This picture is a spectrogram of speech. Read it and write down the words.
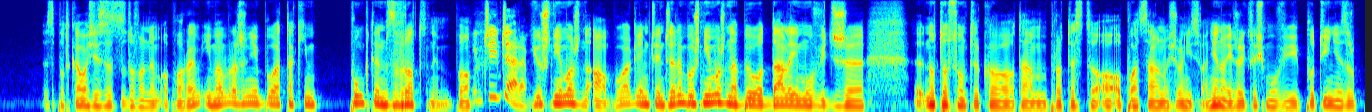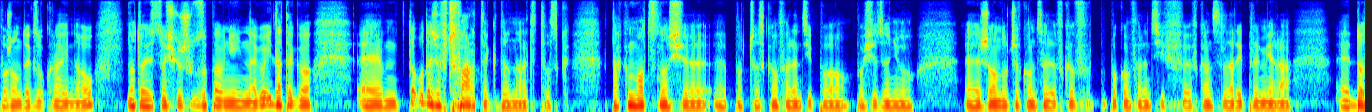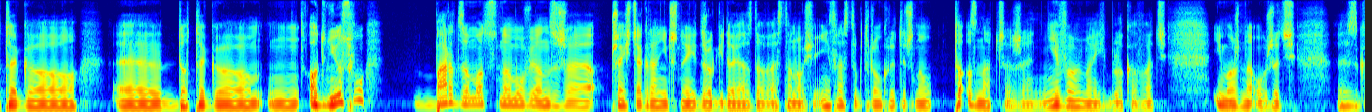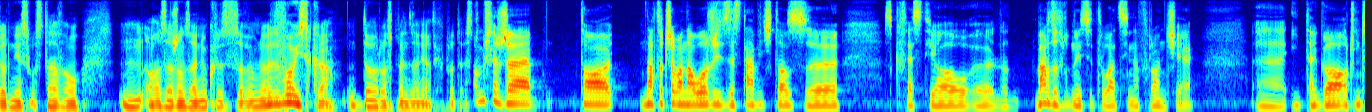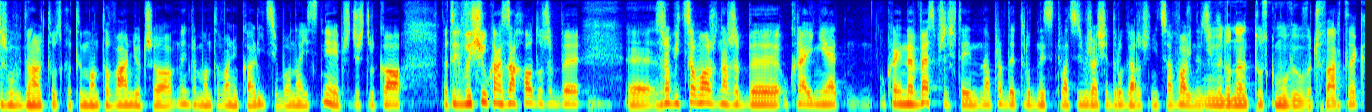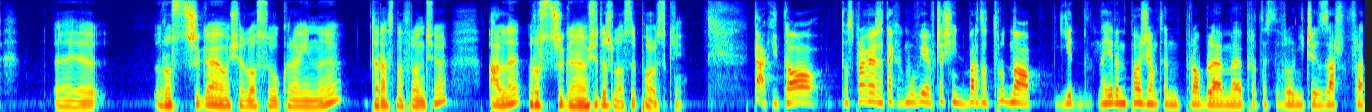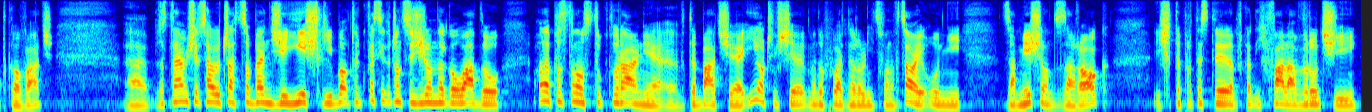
spotkała się ze zdecydowanym oporem i mam wrażenie była takim punktem zwrotnym, bo game changerem. już nie można, o, była game changerem, bo już nie można było dalej mówić, że no to są tylko tam protesty o opłacalność rolnictwa. Nie no, jeżeli ktoś mówi Putinie zrób porządek z Ukrainą, no to jest coś już zupełnie innego i dlatego to bodajże w czwartek Donald Tusk tak mocno się e, podczas konferencji po posiedzeniu e, rządu, czy w, w, po konferencji w, w kancelarii premiera e, do tego do tego mm, odniósł bardzo mocno mówiąc, że przejścia graniczne i drogi dojazdowe staną się infrastrukturą krytyczną, to oznacza, że nie wolno ich blokować i można użyć e, zgodnie z ustawą mm, o zarządzaniu kryzysowym nawet wojska do rozpędzenia tych protestów. Myślę, że to na to trzeba nałożyć, zestawić to z, z kwestią e, no, bardzo trudnej sytuacji na froncie i tego, o czym też mówił Donald Tusk, o tym montowaniu, czy o no nie montowaniu koalicji, bo ona istnieje przecież tylko do tych wysiłkach Zachodu, żeby e, zrobić co można, żeby Ukrainie Ukrainę wesprzeć w tej naprawdę trudnej sytuacji. Zbliża się druga rocznica wojny. Nim Donald Tusk mówił we czwartek, e, rozstrzygają się losy Ukrainy teraz na froncie, ale rozstrzygają się też losy Polski. Tak, i to, to sprawia, że tak jak mówiłem wcześniej, bardzo trudno jed, na jeden poziom ten problem protestów rolniczych zaszufladkować. E, zastanawiam się cały czas, co będzie, jeśli, bo te kwestie dotyczące Zielonego Ładu, one pozostaną strukturalnie w debacie i oczywiście będą wpływać na rolnictwo no w całej Unii za miesiąc, za rok. Jeśli te protesty, na przykład ich fala wróci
